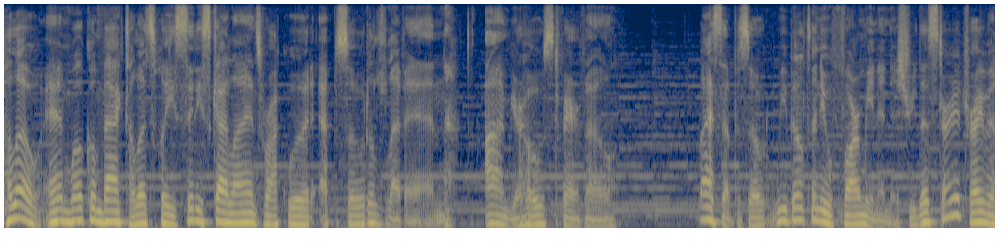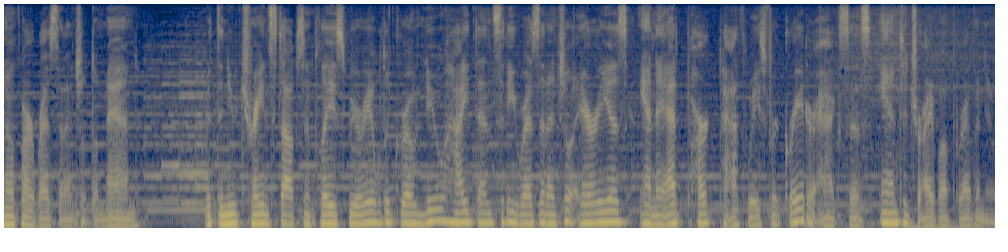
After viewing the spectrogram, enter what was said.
Hello, and welcome back to Let's Play City Skylines Rockwood Episode 11. I'm your host, Faervel. Last episode, we built a new farming industry that started driving up our residential demand. With the new train stops in place, we were able to grow new high density residential areas and add park pathways for greater access and to drive up revenue.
